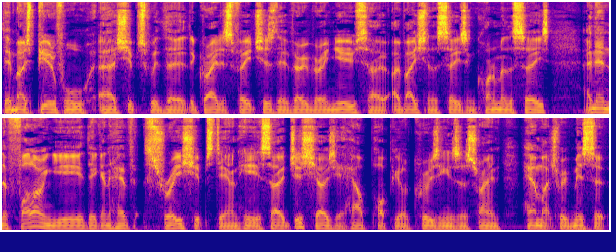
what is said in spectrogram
their most beautiful uh, ships with the the greatest features. They're very very new, so Ovation of the Seas and Quantum of the Seas, and then the following year they're going to have three ships down here. So it just shows you how popular cruising is in Australia how much we've missed it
